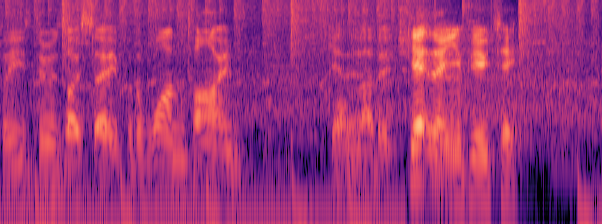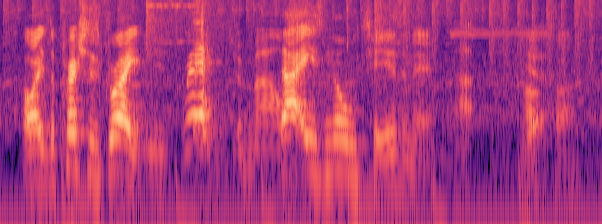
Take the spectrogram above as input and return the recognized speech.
please do as I say for the one time. Get on there. Mladic. Get there, you beauty. All right, the pressure's great. He's Jamal. That is naughty, isn't it? That- Half yeah.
